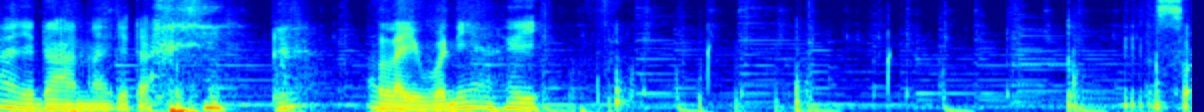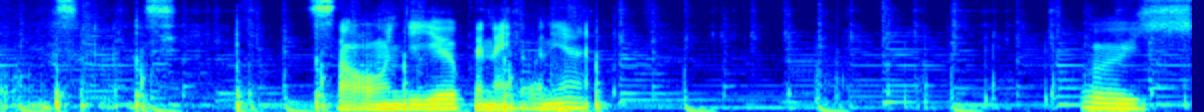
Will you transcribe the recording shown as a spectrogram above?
น่าจะด้านน่าจะได้ อะไรวะเนี่ยเฮ้ยสองสามสี่สองจะเยอะไปไหนวะเนี่ยโอเค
